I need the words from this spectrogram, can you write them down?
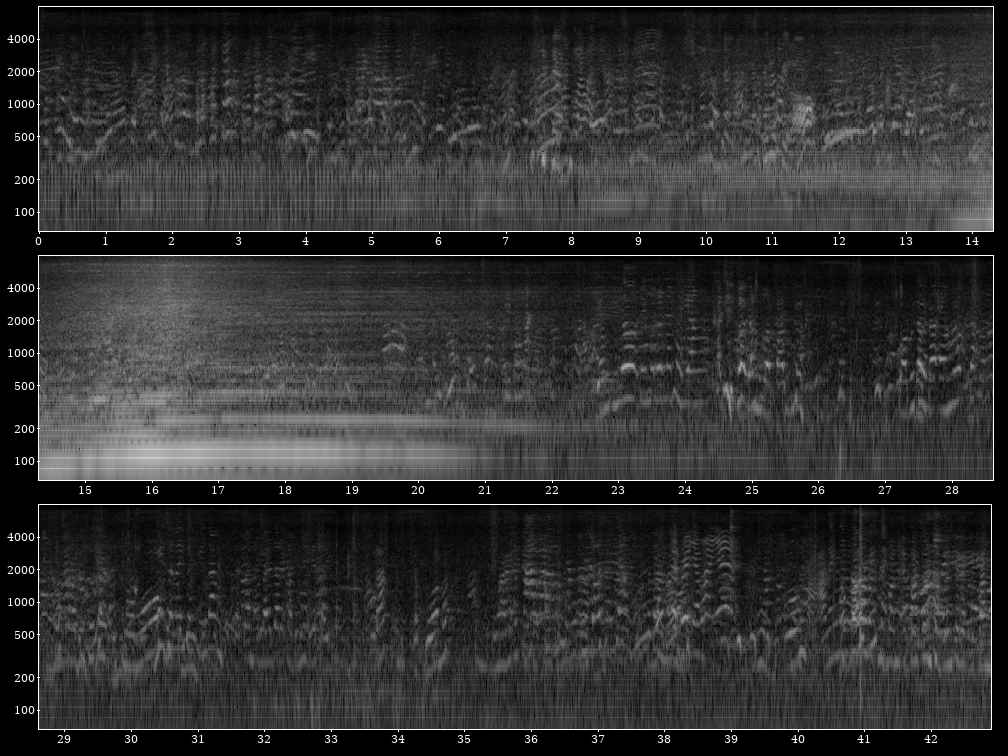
Iya di merenan yang kadieu yang dua pagi. Wabi data emot tak. Terus kadi itu teh nongol. Ini sana itu pinang. Kata nak bayar dari kadinya ieu tadi. Kurang. Dua mah. Bang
